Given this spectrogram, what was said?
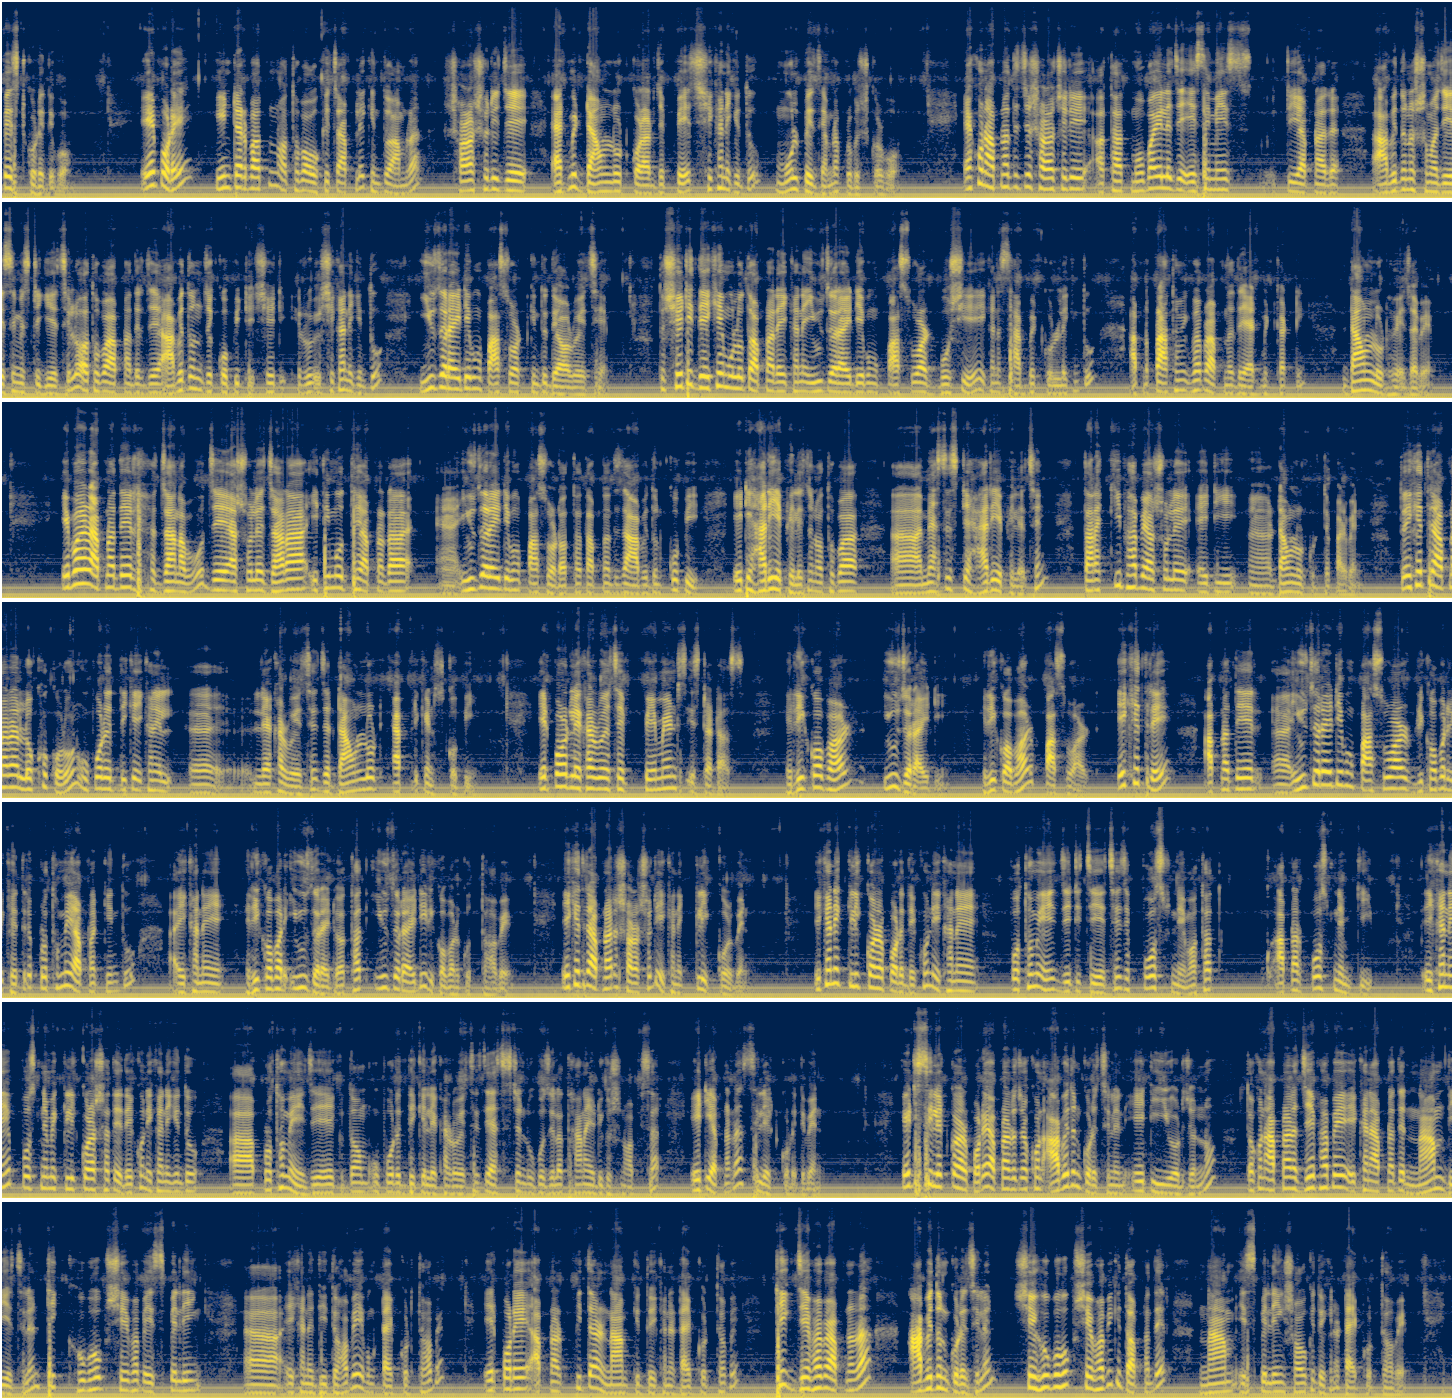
পেস্ট করে দেব। এরপরে ইন্টার বাটন অথবা ওকে চাপলে কিন্তু আমরা সরাসরি যে অ্যাডমিট ডাউনলোড করার যে পেজ, সেখানে কিন্তু মূল পেজে আমরা প্রবেশ করব। এখন আপনাদের যে সরাসরি অর্থাৎ মোবাইলে যে এস এম এসটি আপনার আবেদনের সময় যে এস এম এসটি গিয়েছিল অথবা আপনাদের যে আবেদন যে কপিটি, সেটি সেখানে কিন্তু ইউজার আইডি এবং পাসওয়ার্ড কিন্তু দেওয়া রয়েছে। তো সেটি দেখে মূলত আপনারা এখানে ইউজার আইডি এবং পাসওয়ার্ড বসিয়ে এখানে সাবমিট করলে কিন্তু আপনার প্রাথমিকভাবে আপনাদের অ্যাডমিট কার্ডটি ডাউনলোড হয়ে যাবে। এবার আপনাদের জানাব যে আসলে যারা ইতিমধ্যে আপনারা ইউজার আইডি এবং পাসওয়ার্ড অর্থাৎ আপনাদের যে আবেদন কপি এটি হারিয়ে ফেলেছেন অথবা মেসেজটি হারিয়ে ফেলেছেন, তারা কীভাবে আসলে এটি ডাউনলোড করতে পারবেন? তো এক্ষেত্রে আপনারা লক্ষ্য করুন, উপরের দিকে এখানে লেখা রয়েছে যে ডাউনলোড অ্যাপ্লিকেন্টস কপি এরপর লেখা রয়েছে payments status recover user ID recover password এক্ষেত্রে আপনাদের ইউজার আইডি এবং পাসওয়ার্ড রিকভারির ক্ষেত্রে প্রথমেই আপনার কিন্তু এখানে রিকভার ইউজার আইডি অর্থাৎ ইউজার আইডি রিকভার করতে হবে। এক্ষেত্রে আপনারা সরাসরি এখানে ক্লিক করবেন। এখানে ক্লিক করার পরে দেখুন এখানে প্রথমে যেটি চেয়েছে যে পোস্ট নেম অর্থাৎ আপনার পোস্ট নেম কি? এখানে পোস্ট নেমে ক্লিক করার সাথে দেখুন এখানে কিন্তু আহ, প্রথমেই যে একদম উপরের দিকে লেখা রয়েছে যে অ্যাসিস্ট্যান্ট উপজেলা থানা এডুকেশন অফিসার এটি আপনারা সিলেক্ট করে দেবেন। এটি সিলেক্ট করার পরে আপনারা যখন আবেদন করেছিলেন এটিইওর জন্য, তখন আপনারা যেভাবে এখানে আপনাদের নাম দিয়েছিলেন, ঠিক হুবহুব সেভাবে স্পেলিং এখানে দিতে হবে এবং টাইপ করতে হবে। এরপরে আপনার পিতার নাম কিন্তু এখানে টাইপ করতে হবে। ঠিক যেভাবে আপনারা আবেদন করেছিলেন, সে হুবহুব সেভাবেই কিন্তু আপনাদের নাম, স্পেলিং সহ কিন্তু এখানে টাইপ করতে হবে।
